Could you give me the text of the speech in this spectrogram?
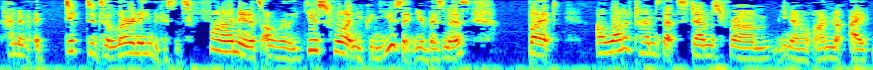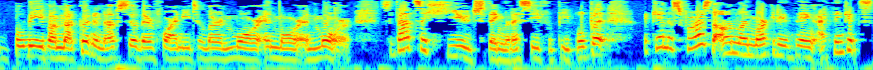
kind of addicted to learning because it's fun and it's all really useful and you can use it in your business. But a lot of times that stems from, you know, I'm not, I believe I'm not good enough, so therefore I need to learn more and more and more. So that's a huge thing that I see for people. But again, as far as the online marketing thing, I think it's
